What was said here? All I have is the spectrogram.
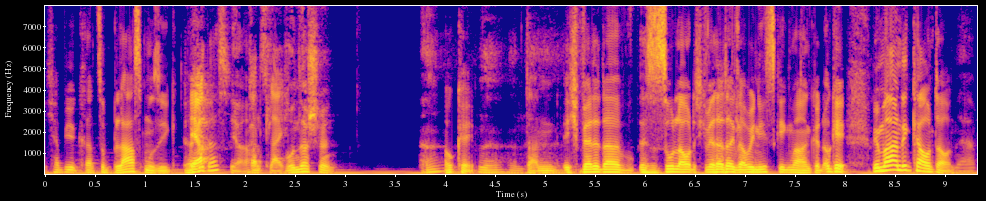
ich habe hier gerade so Blasmusik. Hört Ja. ihr das? Ja. Ganz leicht. Wunderschön. Okay. Dann, ich werde da, es ist so laut, ich werde da, glaube ich, nichts gegen machen können. Okay, wir machen den Countdown. Ja.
